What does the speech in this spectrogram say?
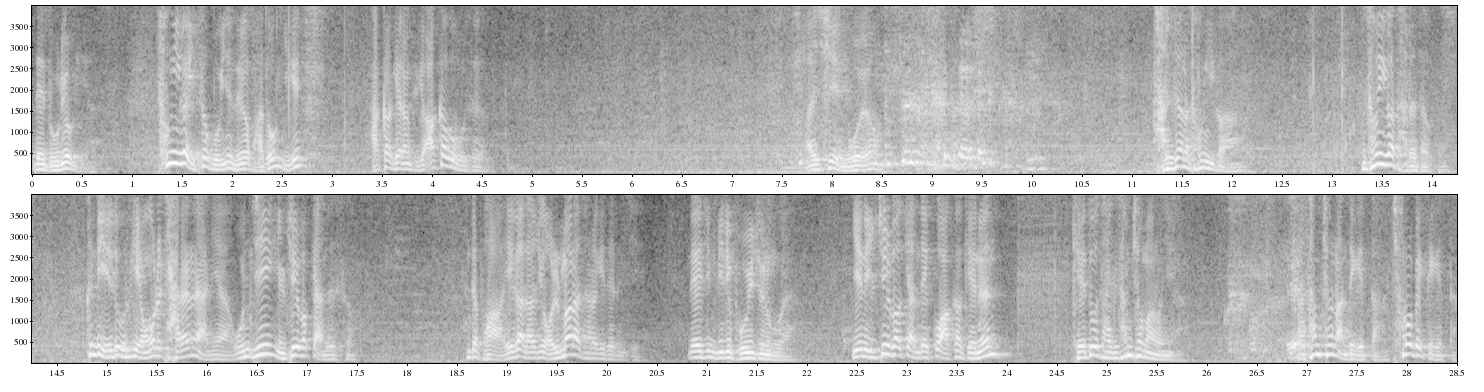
내 노력이야. 성의가 있어 보이냐? 내가 봐도 이게? 아까 걔랑 비교. 아까 거 보세요. 아저씨 뭐예요? 다르잖아 성의가. 성의가 다르다고. 근데 얘도 그렇게 영어를 잘하는 애 아니야. 온 지 일주일밖에 안 됐어. 근데 봐, 얘가 나중에 얼마나 잘하게 되는지. 내가 지금 미리 보여주는 거야. 얘는 일주일밖에 안 됐고 아까 걔는 걔도 사실 3천만 원이야. 자, 3천은 안 되겠다. 1,500 되겠다.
